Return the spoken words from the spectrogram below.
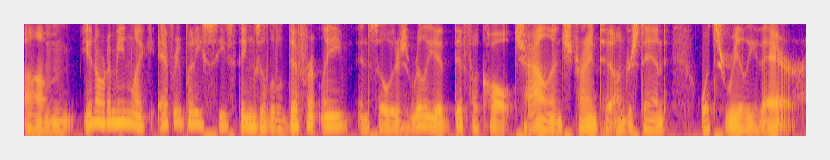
Um, you know what I mean? Like everybody sees things a little differently, and so there's really a difficult challenge trying to understand what's really there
